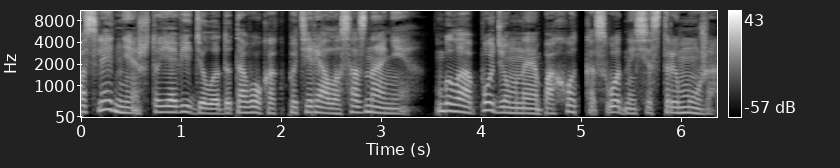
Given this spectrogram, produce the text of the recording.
Последнее, что я видела до того, как потеряла сознание, была подиумная походка сводной сестры мужа.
